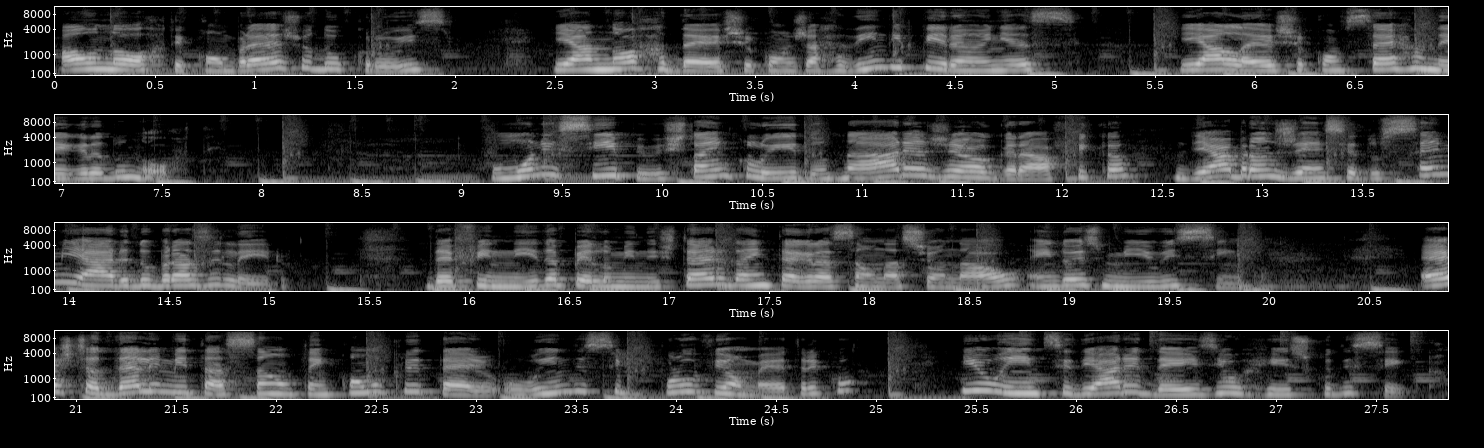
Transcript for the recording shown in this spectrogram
ao norte com Brejo do Cruz e a nordeste com Jardim de Piranhas e a leste com Serra Negra do Norte. O município está incluído na área geográfica de abrangência do semiárido brasileiro, definida pelo Ministério da Integração Nacional em 2005. Esta delimitação tem como critério o índice pluviométrico e o índice de aridez e o risco de seca.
